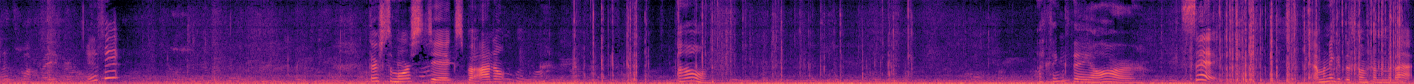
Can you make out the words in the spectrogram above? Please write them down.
That's my favorite. Is it? There's some more sticks, but I don't. Oh. I think they are. Sick. I'm gonna get this one from the back.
